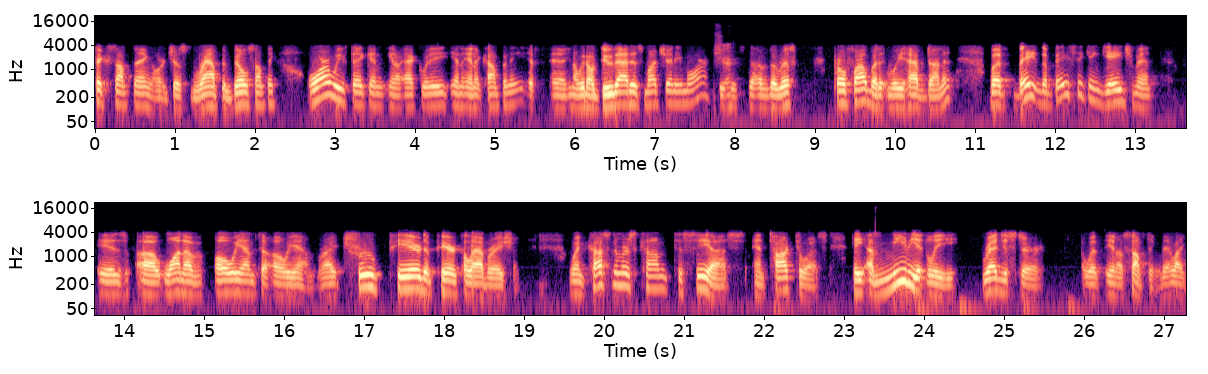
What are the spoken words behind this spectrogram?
fix something or just ramp and build something or we've taken you know equity in, in a company. If uh, you know we don't do that as much anymore sure. because of the risk profile, but it, we have done it. But ba- the basic engagement is uh, one of OEM to OEM, right? True peer-to-peer collaboration. When customers come to see us and talk to us, they immediately register with you know something. They're like,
